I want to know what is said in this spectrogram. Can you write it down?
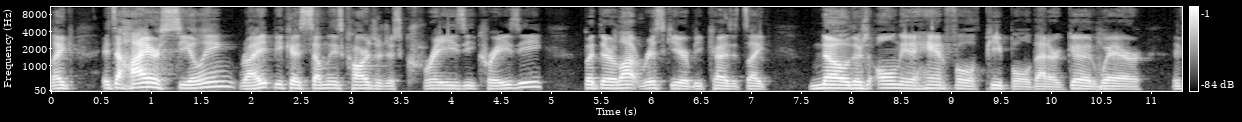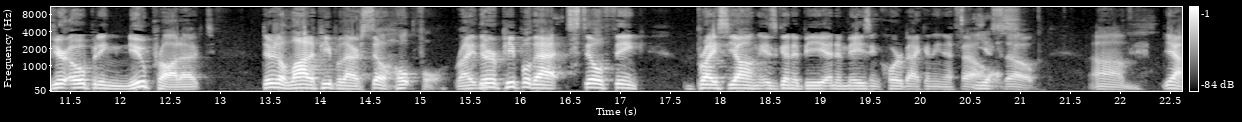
Like it's a higher ceiling, right? Because some of these cards are just crazy, crazy, but they're a lot riskier because it's like no, there's only a handful of people that are good. Where if you're opening new product, there's a lot of people that are still hopeful, right? There are people that still think Bryce Young is going to be an amazing quarterback in the NFL. Yes. So, um, yeah.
